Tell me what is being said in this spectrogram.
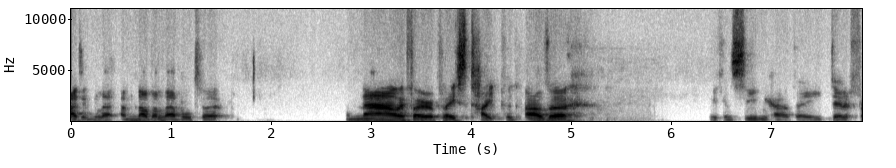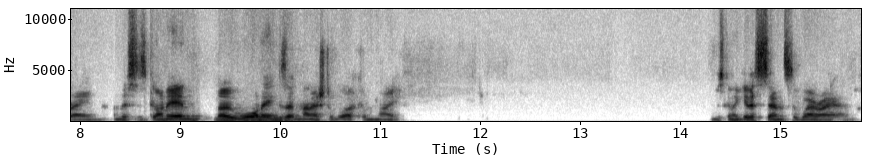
adding le another level to it. And now if I replace type with other, we can see we have a data frame and this has gone in, no warnings. I've managed to work on my, I'm just gonna get a sense of where I am.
